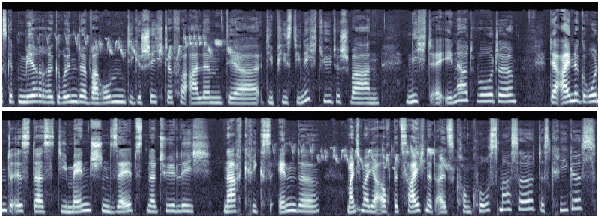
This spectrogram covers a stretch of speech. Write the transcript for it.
Es gibt mehrere Gründe, warum die Geschichte vor allem der DPs, die nicht jüdisch waren, nicht erinnert wurde. Der eine Grund ist, dass die Menschen selbst natürlich nach Kriegsende, manchmal ja auch bezeichnet als Konkursmasse des Krieges,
